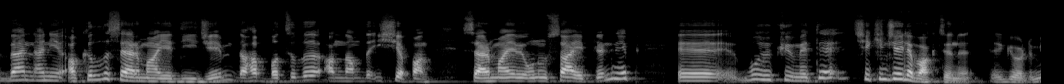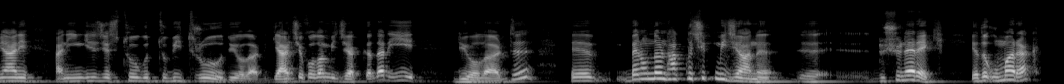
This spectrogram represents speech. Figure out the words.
ben hani akıllı sermaye diyeceğim daha batılı anlamda iş yapan sermaye ve onun sahiplerinin hep e, bu hükümete çekinceyle baktığını e, gördüm. Yani hani İngilizcesi too good to be true diyorlardı. Gerçek olamayacak kadar iyi diyorlardı. E, ben onların haklı çıkmayacağını e, düşünerek ya da umarak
